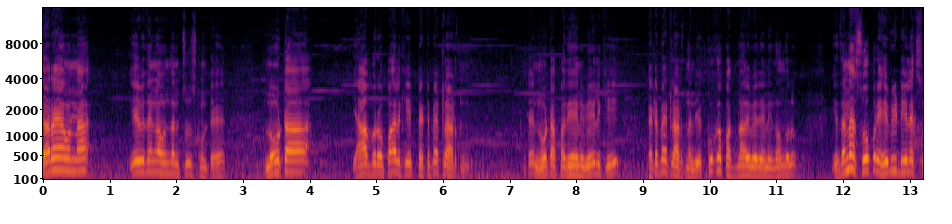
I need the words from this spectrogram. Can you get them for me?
ధర ఏమన్నా ఏ విధంగా ఉందని చూసుకుంటే నూట యాభై రూపాయలకి పెట్టపెట్టలాడుతుంది అంటే నూట పదిహేను వేలకి పెట్టపెట్టలాడుతుందండి ఎక్కువగా పద్నాలుగు వేల ఎనిమిది వందలు. ఏదైనా సూపర్ హెవీ డీలక్స్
